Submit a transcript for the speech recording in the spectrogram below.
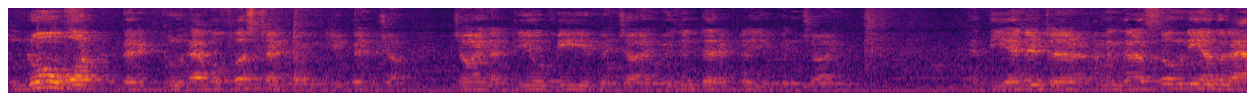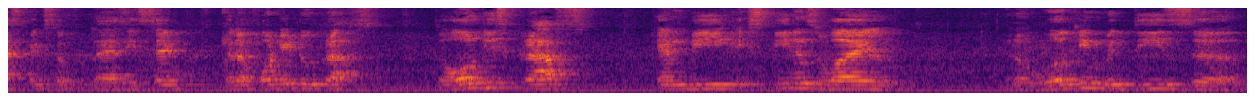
to know what, to have a first hand view. You can jo- join a DOP, you can join music director, you can join the editor. I mean, there are so many other aspects of, as he said, there are 42 crafts. So all these crafts can be experienced while, you know, working with these uh,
